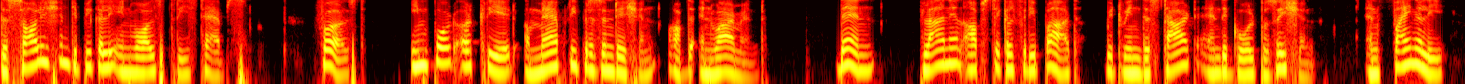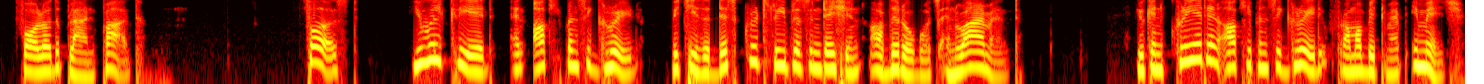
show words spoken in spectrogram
The solution typically involves three steps. First, import or create a map representation of the environment. Then, plan an obstacle-free path between the start and the goal position. And finally, follow the planned path. First, you will create an occupancy grid which is a discrete representation of the robot's environment. You can create an occupancy grid from a bitmap image.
